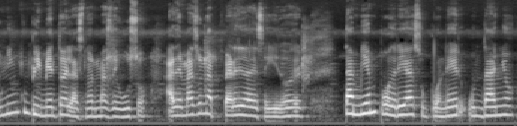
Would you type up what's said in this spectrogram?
un incumplimiento de las normas de uso, además de una pérdida de seguidores. También podría suponer un daño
